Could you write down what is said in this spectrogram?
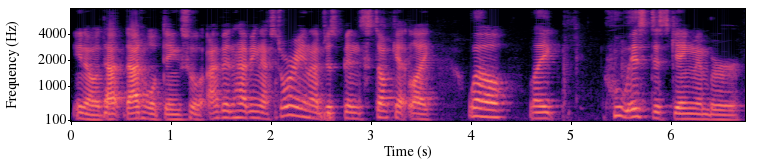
you know, that, that whole thing. So I've been having that story and I've just been stuck at like, well, like, who is this gang member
